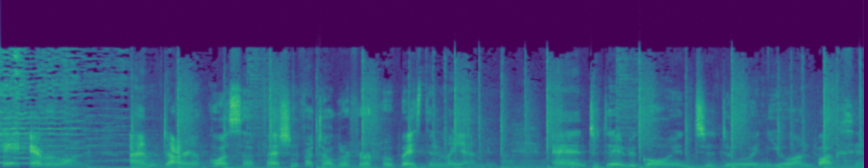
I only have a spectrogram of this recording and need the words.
Hey everyone, I'm Daria Koso, fashion photographer who based in Miami. And today we're going to do a new unboxing.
